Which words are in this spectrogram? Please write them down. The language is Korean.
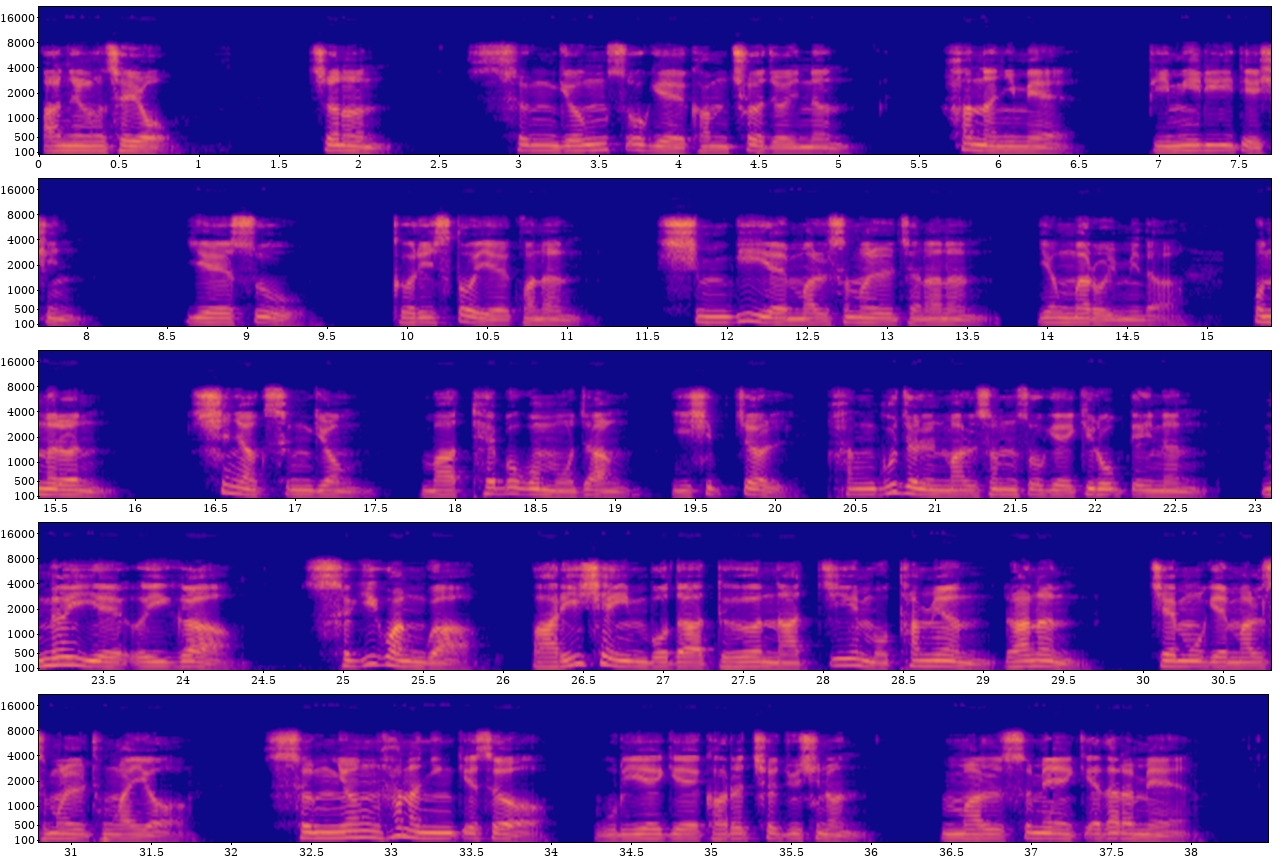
안녕하세요. 저는 성경 속에 감춰져 있는 하나님의 비밀이 되신 예수 그리스도에 관한 신비의 말씀을 전하는 영마로입니다. 오늘은 신약 성경 마태복음 5장 20절 한 구절 말씀 속에 기록되어 있는 너희의 의가 서기관과 바리새인보다 더 낫지 못하면 라는 제목의 말씀을 통하여 성령 하나님께서 우리에게 가르쳐 주시는 말씀의 깨달음에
